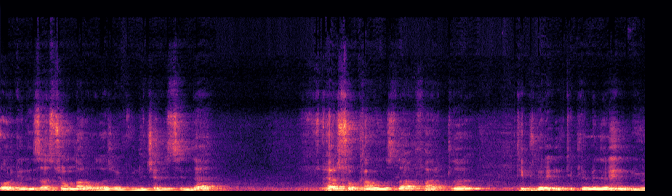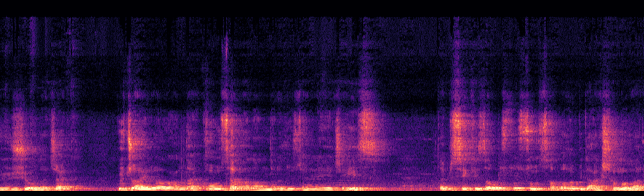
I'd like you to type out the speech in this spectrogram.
organizasyonlar olacak gün içerisinde. Her sokağımızda farklı tiplerin, tiplemelerin yürüyüşü olacak. Üç ayrı alanda konser alanları düzenleyeceğiz. Tabii 8 Ağustos'un sabahı bir de akşamı var.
